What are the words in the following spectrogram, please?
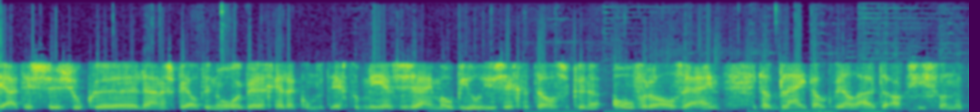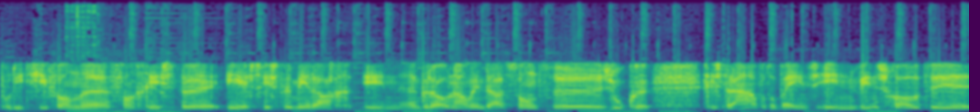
Ja, het is zoeken naar een speld in Noorberg. Hè. Daar komt het echt op neer. Ze zijn mobiel, je zegt het al, ze kunnen overal zijn. Dat blijkt ook wel uit de acties van de politie van, uh, van gisteren. Eerst gistermiddag in uh, Gronau in Duitsland zoeken. Gisteravond opeens in Winschoten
